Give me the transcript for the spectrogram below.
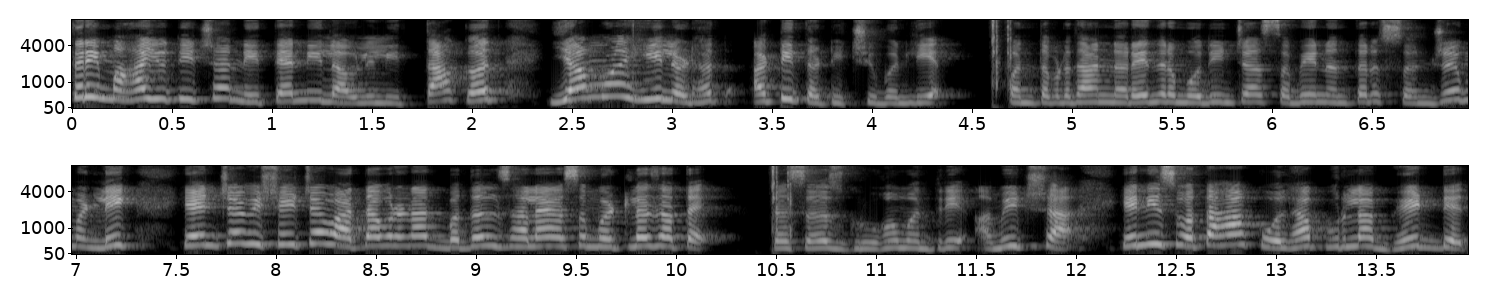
तरी महायुतीच्या नेत्यांनी लावलेली ताकद यामुळे ही लढत अटीतटीची बनली आहे. पंतप्रधान नरेंद्र मोदींच्या सभेनंतर संजय मंडलिक यांच्याविषयीच्या वातावरणात बदल झालाय असं म्हटलं जात आहे तसंच गृहमंत्री अमित शाह यांनी स्वतः कोल्हापूरला भेट देत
